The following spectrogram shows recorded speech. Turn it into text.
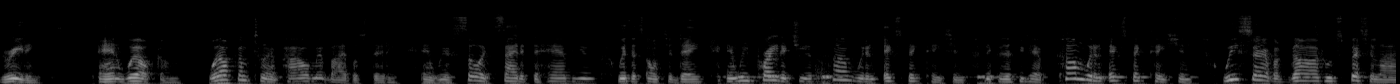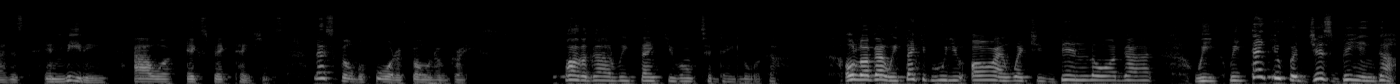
Greetings and welcome. Welcome to Empowerment Bible Study. And we're so excited to have you with us on today. And we pray that you have come with an expectation because if you have come with an expectation, we serve a God who specializes in meeting our expectations. Let's go before the throne of grace. Father God, we thank you on today, Lord God. Oh Lord God, we thank you for who you are and what you've been, Lord God. We we thank you for just being God.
